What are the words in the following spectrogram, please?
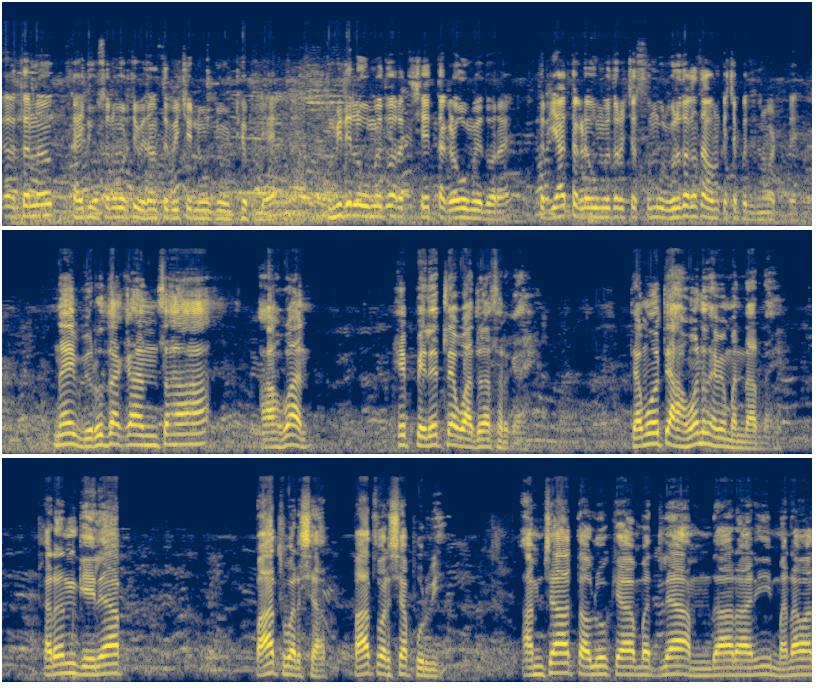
त्यानं काही दिवसांवरती विधानसभेची निवडणूक ठेपली आहे. तुम्ही दिला उमेदवार अतिशय तगडा उमेदवार आहे. तर या तगड्या उमेदवाराच्या समोर विरोधकांचं आव्हान कशा पद्धतीनं वाटतंय? नाही विरोधकांचा आव्हान हे पेलेतल्या वादळासारखं आहे. त्यामुळं ते आव्हानच आम्ही म्हणणार नाही. कारण गेल्या पाच वर्षात पाच वर्षापूर्वी आमच्या तालुक्यामधल्या आमदारांनी मनावा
